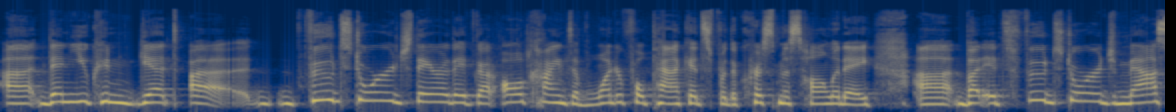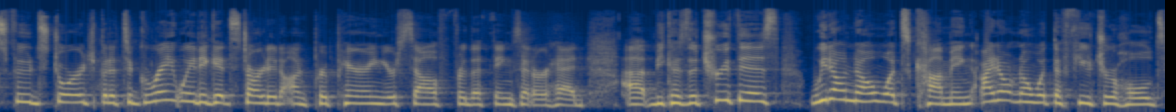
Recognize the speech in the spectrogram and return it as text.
uh, then you can get uh, food storage there. They've got all kinds of wonderful packets for the Christmas holiday, uh, but it's food storage storage, mass food storage, but it's a great way to get started on preparing yourself for the things that are ahead. Uh, because the truth is, we don't know what's coming. I don't know what the future holds.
